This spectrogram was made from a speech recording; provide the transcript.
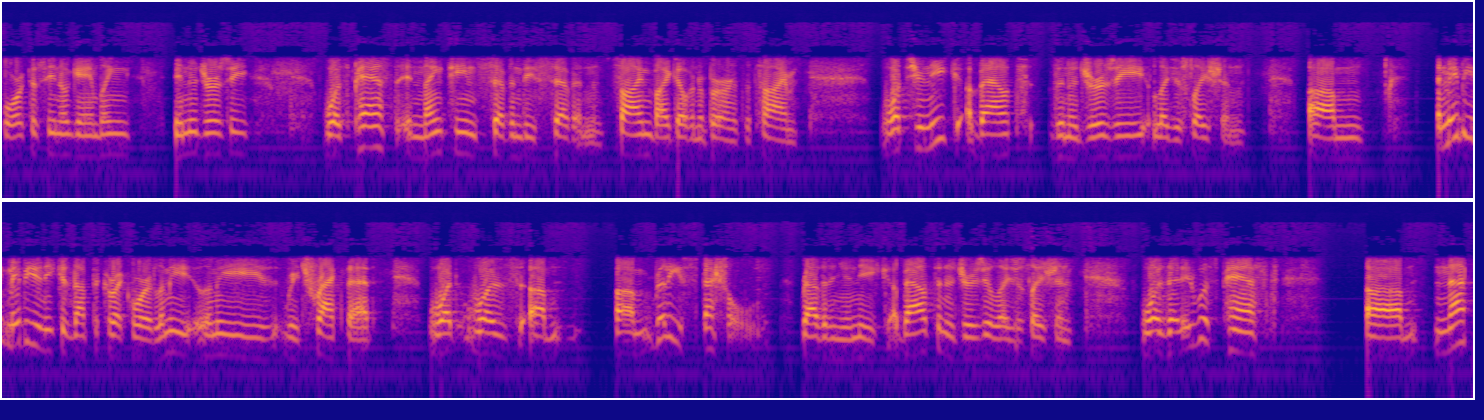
for casino gambling in New Jersey, was passed in 1977, signed by Governor Byrne at the time. What's unique about the New Jersey legislation, um, and maybe maybe unique is not the correct word. Let me let me retract that. What was um, um, really special rather than unique about the New Jersey legislation was that it was passed um, not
